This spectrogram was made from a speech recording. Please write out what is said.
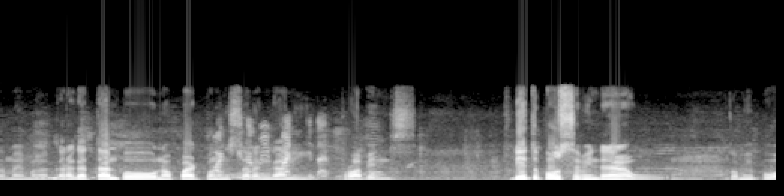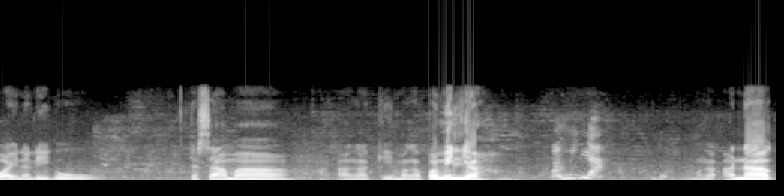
sa may mga karagatan po na part po ng Sarangani province. Dito po sa Mindanao, kami po ay naligo kasama ang aking mga pamilya, Pamilya. mga anak,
